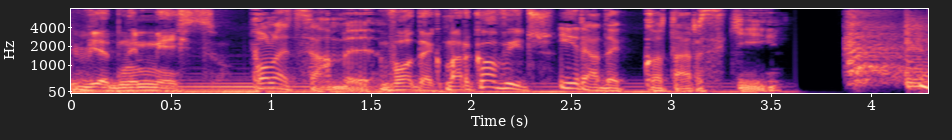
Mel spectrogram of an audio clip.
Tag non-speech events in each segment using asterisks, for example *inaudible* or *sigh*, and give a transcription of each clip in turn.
w jednym miejscu. Polecamy. Wodek Markowicz i Radek Kotarski.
